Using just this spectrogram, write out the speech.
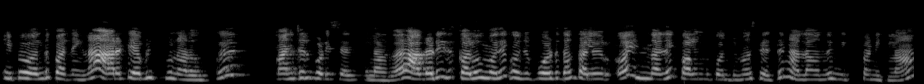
இப்போ வந்து பாத்தீங்கன்னா அரை டேபிள் ஸ்பூன் அளவுக்கு மஞ்சள் பொடி சேர்த்துக்கலாங்க. ஆல்ரெடி இது கழுவும் போதே கொஞ்சம் போட்டுதான் கழுவிருக்கோம். கழுவி இருந்தாலும் குழம்பு கொஞ்சமா சேர்த்து நல்லா வந்து மிக்ஸ் பண்ணிக்கலாம்.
